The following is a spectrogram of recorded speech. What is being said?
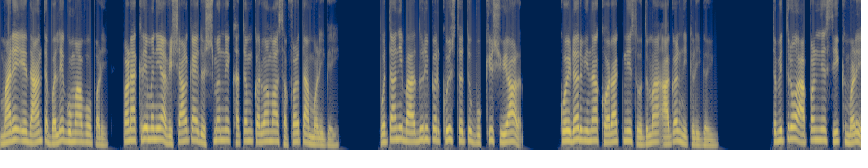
મારે એ દાંત ભલે ગુમાવવો પડે, પણ આખરે મને આ વિશાળકાય દુશ્મનને ખતમ કરવામાં સફળતા મળી ગઈ. પોતાની બહાદુરી પર ખુશ થતું ભૂખ્યું શિયાળ કોઈ ડર વિના ખોરાકની શોધમાં આગળ નીકળી ગયું. તો મિત્રો, આપણને શીખ મળે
